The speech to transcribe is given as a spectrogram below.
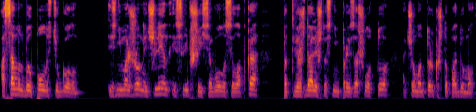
а сам он был полностью голым. Изнеможенный член и слипшиеся волосы лобка подтверждали, что с ним произошло то, о чем он только что подумал.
